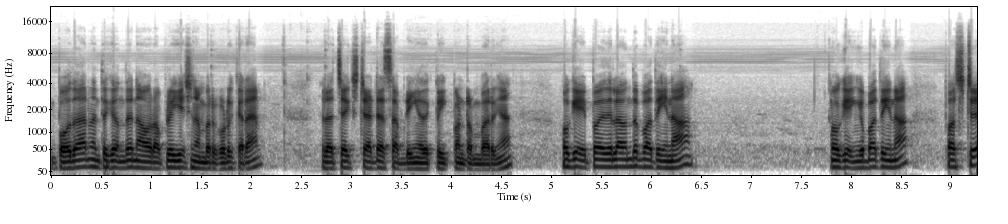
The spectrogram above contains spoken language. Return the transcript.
இப்போ உதாரணத்துக்கு வந்து நான் ஒரு அப்ளிகேஷன் நம்பர் கொடுக்குறேன். இதில் செக் ஸ்டேட்டஸ் அப்படிங்கிறத கிளிக் பண்ணுறேன் பாருங்கள் ஓகே இப்போ இதில் வந்து பார்த்தீங்கன்னா ஓகே இங்கே பார்த்தீங்கன்னா ஃபஸ்ட்டு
